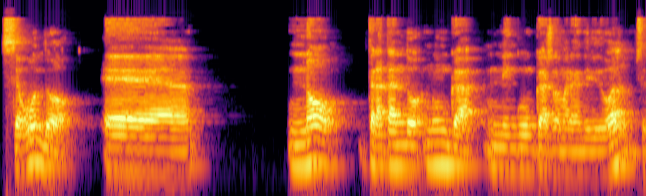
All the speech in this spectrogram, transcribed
Segundo, eh, no tratando nunca ningún caso de manera individual. Si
